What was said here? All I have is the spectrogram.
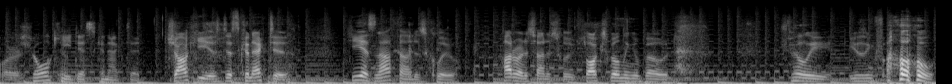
Or Chalky disconnected. Chalky is disconnected. He has not found his clue. Hot Rod has found his clue. Fox building a boat. Billy using. Oh,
